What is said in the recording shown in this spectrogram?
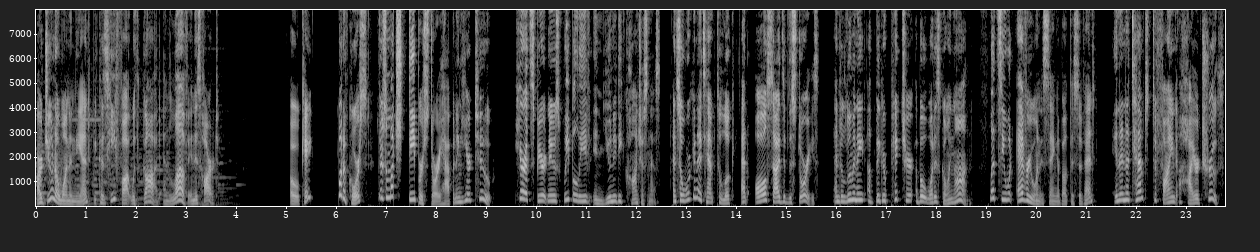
Arjuna won in the end because he fought with God and love in his heart. Okay, but of course, there's a much deeper story happening here too. Here at Spirit News, we believe in unity consciousness, and so we're going to attempt to look at all sides of the stories and illuminate a bigger picture about what is going on. Let's see what everyone is saying about this event in an attempt to find a higher truth.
